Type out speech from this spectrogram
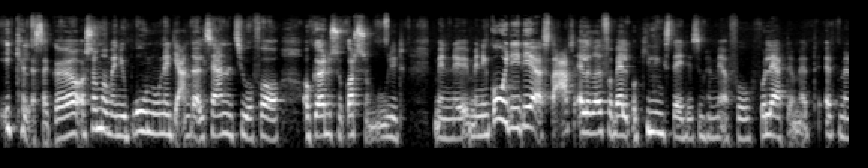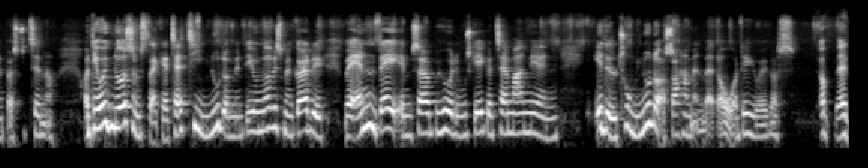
ikke kan lade sig gøre, og så må man jo bruge nogle af de andre alternativer for at, at gøre det så godt som muligt. Men, øh, men en god idé det er at starte allerede for valp og killingstadiet, simpelthen med at få, få lært dem, at, at man børster tænder. Og det er jo ikke noget, som der kan tage 10 minutter, men det er jo noget, hvis man gør det hver anden dag, så behøver det måske ikke at tage meget mere end et eller to minutter, og så har man været over. Det er jo ikke også og at,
